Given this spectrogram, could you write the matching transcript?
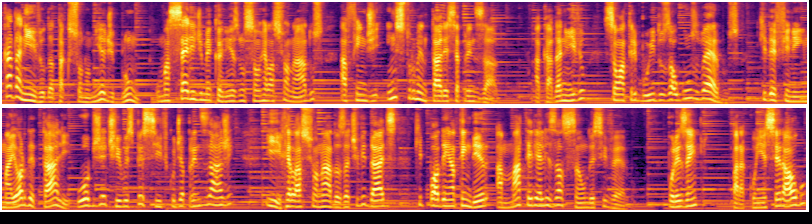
Cada nível da taxonomia de Bloom, uma série de mecanismos são relacionados a fim de instrumentar esse aprendizado. A cada nível são atribuídos alguns verbos que definem em maior detalhe o objetivo específico de aprendizagem e relacionadas atividades que podem atender à materialização desse verbo. Por exemplo, para conhecer algo,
